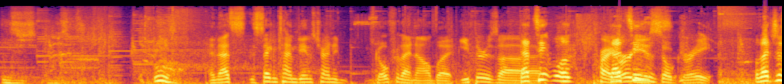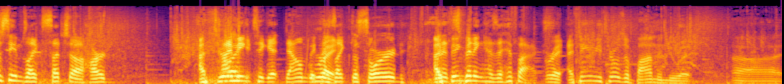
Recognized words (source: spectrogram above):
He's, he's Ooh. And that's the second time Dane's trying to go for that now, but Ether's uh, That's it. Well, priority is so great. Well, that just seems like such a hard I feel timing like, to get down because Right. like the sword I it's think- spinning has a hitbox. right. I think if he throws a bomb into it, uh,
